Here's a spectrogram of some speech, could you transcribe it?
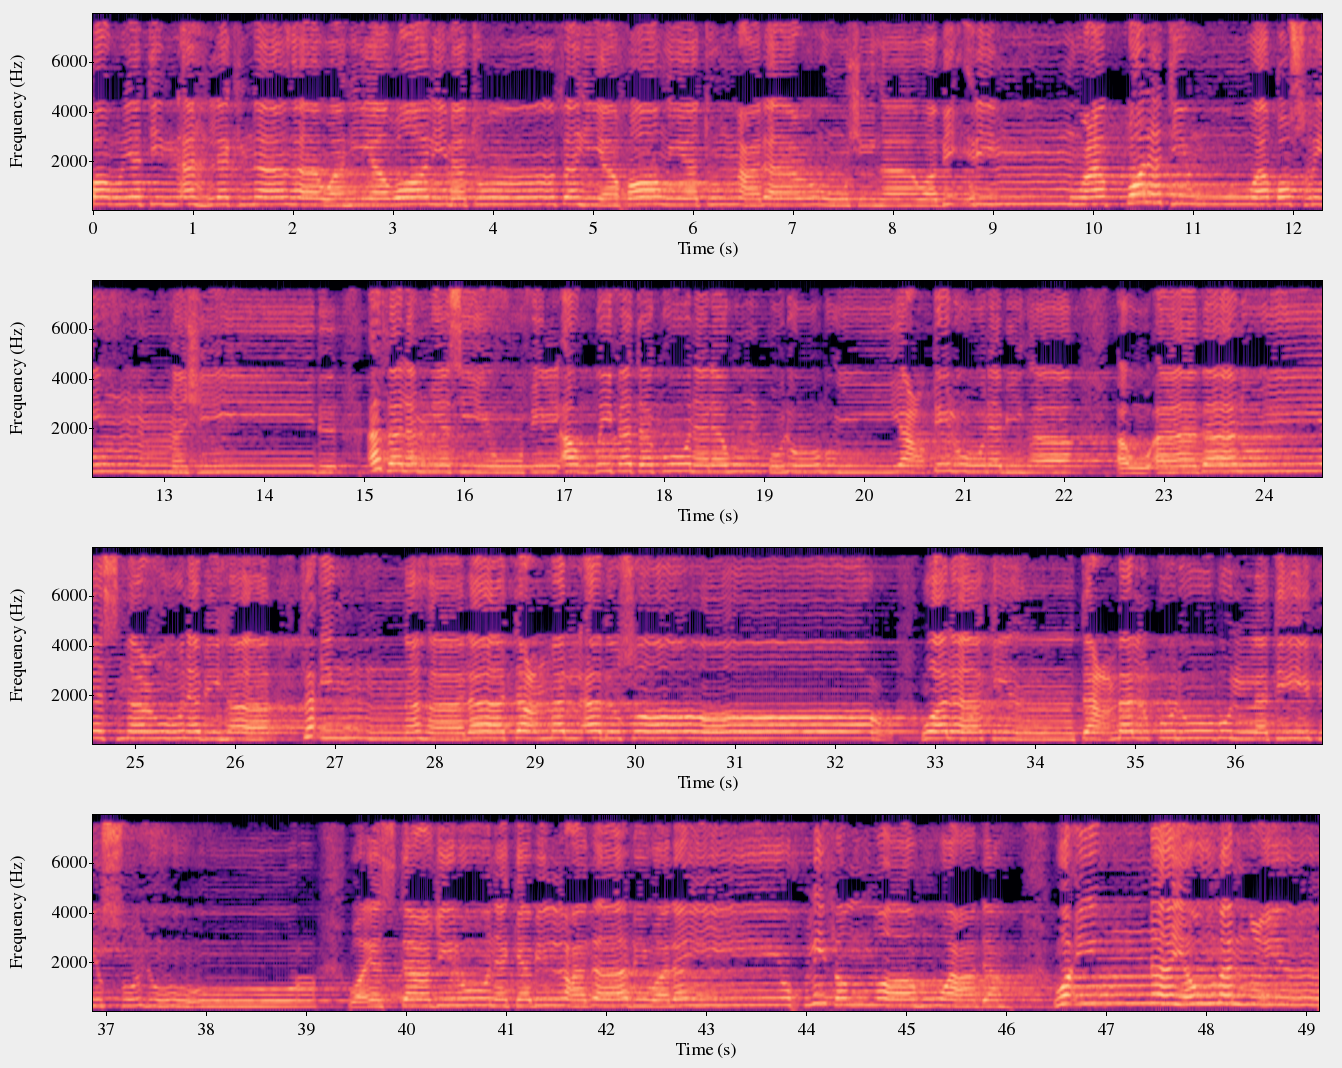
قرية أهلكناها وهي ظالمة فهي خاوية على عروشها وبئر معطلة وقصر مشيد. أفلم يسيروا في الأرض فتكون لهم قلوب يعقلون بها. أو آذان يسمعون بها فإنها لا تعمى الأبصار ولكن تعمى القلوب التي في الصدور ويستعجلونك بالعذاب ولن يخلف الله وعده وإن يوما عند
